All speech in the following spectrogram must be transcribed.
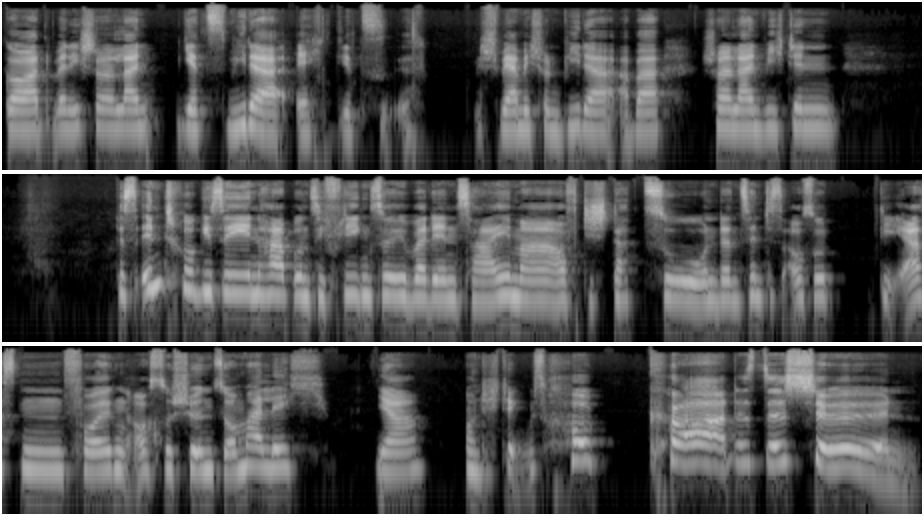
Gott, wenn ich schon allein jetzt wieder, echt, jetzt äh, schwärme ich schon wieder, aber schon allein, wie ich den, das Intro gesehen habe und sie fliegen so über den Seimer auf die Stadt zu und dann sind es auch so die ersten Folgen auch so schön sommerlich, ja, und ich denke mir so, oh Gott, ist das schön.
